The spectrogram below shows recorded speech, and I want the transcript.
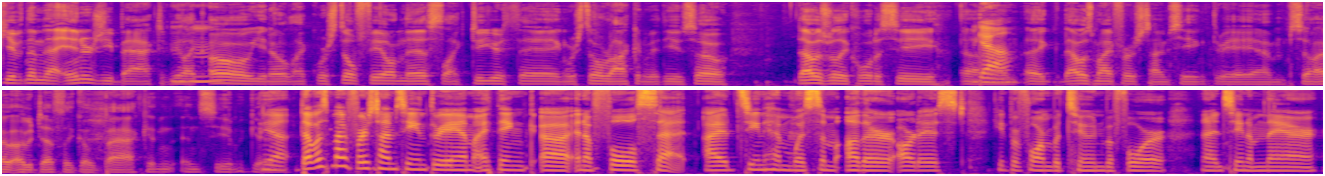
give them that energy back to be Mm-hmm. like, oh, you know, like we're still feeling this, like do your thing, we're still rocking with you. So that was really cool to see. Um, Yeah. like, that was my first time seeing 3 a.m. So I, I would definitely go back and, and see him again. Yeah, that was my first time seeing 3AM. I think uh, in a full set. I had seen him with some other artist. He'd performed with Tune before, and I'd seen him there.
